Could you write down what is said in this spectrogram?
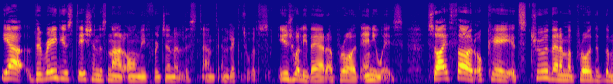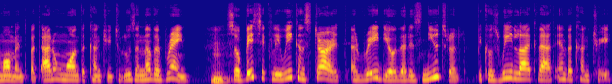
Yeah, the radio station is not only for journalists and intellectuals. Usually they are abroad, anyways. So I thought, okay, it's true that I'm abroad at the moment, but I don't want the country to lose another brain. Mm. So basically, we can start a radio that is neutral because we like that in the country.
